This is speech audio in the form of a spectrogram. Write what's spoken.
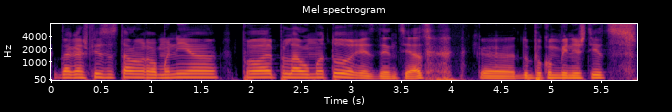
Dacă aș fi să stau în România, probabil pe la următorul rezidențiat. Că, după cum bine știți,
